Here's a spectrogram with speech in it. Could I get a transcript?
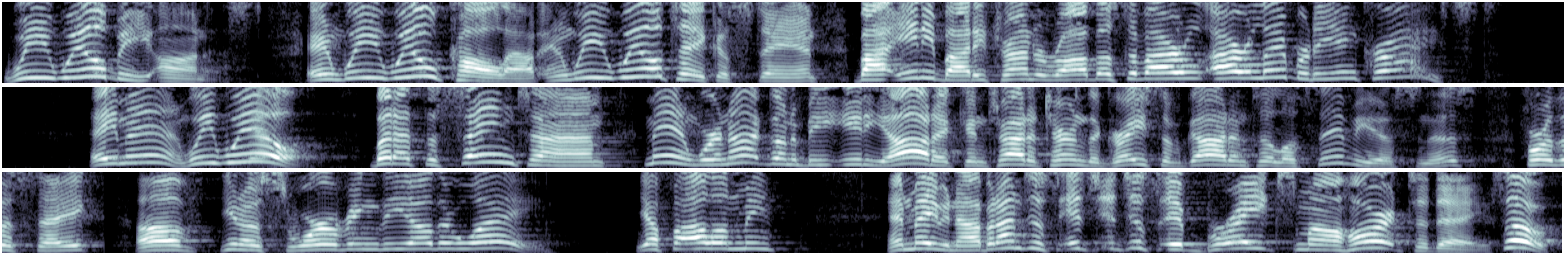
we will be honest. And we will call out and we will take a stand by anybody trying to rob us of our, our liberty in Christ. Amen. We will. But at the same time, man, we're not going to be idiotic and try to turn the grace of God into lasciviousness for the sake of, you know, swerving the other way. Y'all following me? And maybe not, but I'm just, it, it just, it breaks my heart today. So,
